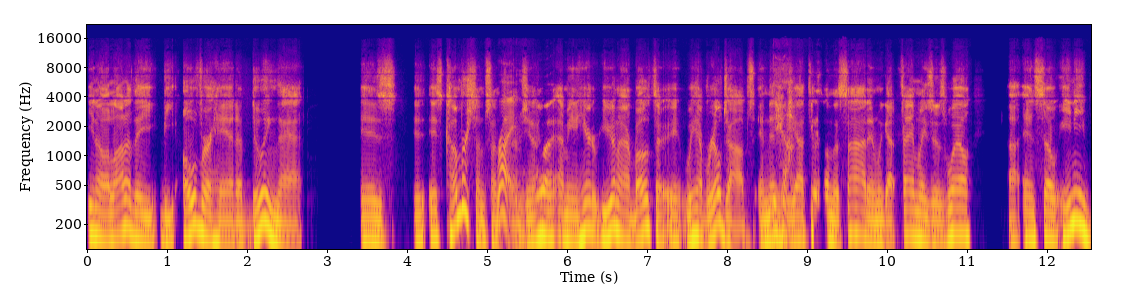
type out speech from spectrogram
you know a lot of the the overhead of doing that is is cumbersome sometimes right. you know i mean here you and i are both uh, we have real jobs and then yeah. we got this on the side and we got families as well uh, and so any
